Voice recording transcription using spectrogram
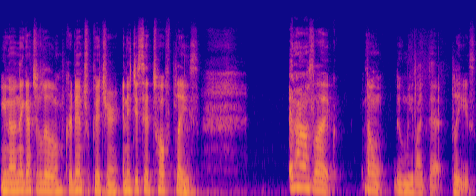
you know, and they got your little credential picture, and it just said 12th place. And I was like, don't do me like that, please.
